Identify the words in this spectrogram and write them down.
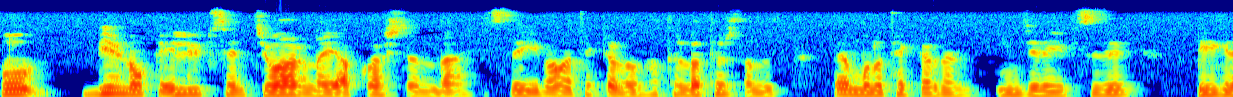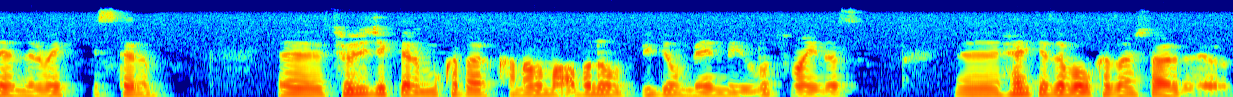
bu 1.53 sent civarına yaklaştığında hisseyi bana tekrardan hatırlatırsanız ben bunu tekrardan inceleyip sizi bilgilendirmek isterim. Ee, söyleyeceklerim bu kadar. Kanalıma abone olup videomu beğenmeyi unutmayınız. Ee, herkese bol kazançlar diliyorum.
